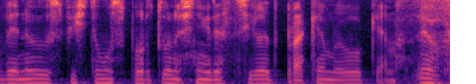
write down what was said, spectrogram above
věnuju spíš tomu sportu, než někde střílet prakem do oken. Jo.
